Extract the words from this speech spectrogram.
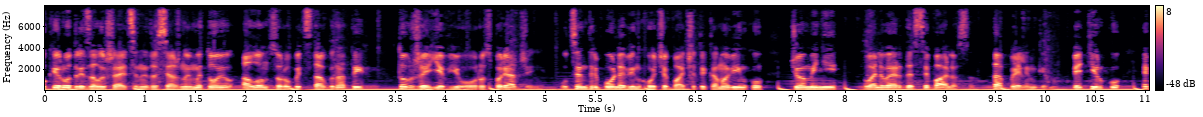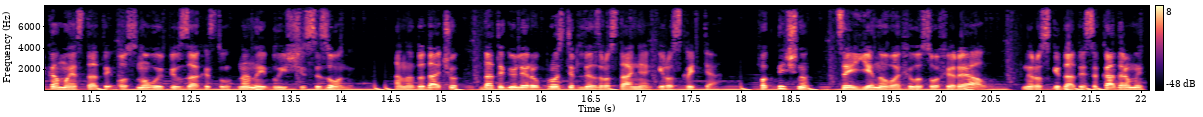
Поки Родрі залишається недосяжною метою, Алонсо робить ставку на тих, хто вже є в його розпорядженні. У центрі поля він хоче бачити Камавінку, Чомені, Вальверде Сибальоса та Белінгема, п'ятірку, яка має стати основою півзахисту на найближчі сезони. А на додачу дати Гюлєру простір для зростання і розкриття. Фактично, це і є нова філософія реалу: не розкидатися кадрами,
